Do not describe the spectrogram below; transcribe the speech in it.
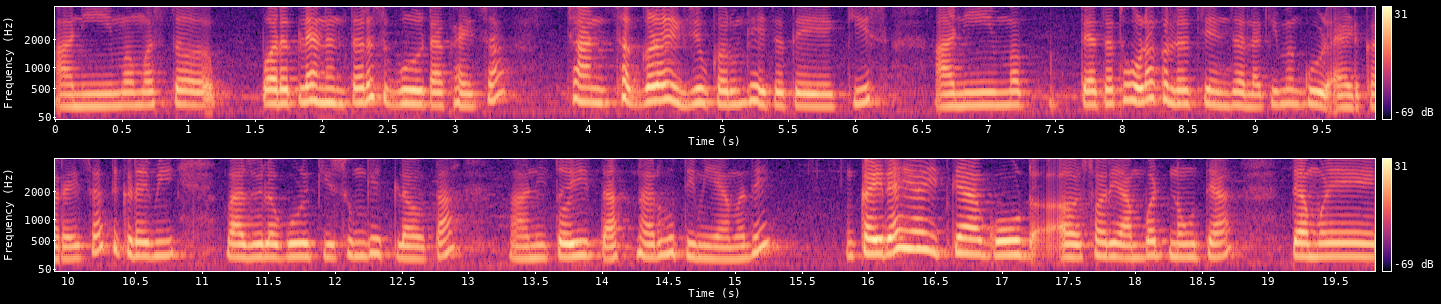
आणि मग मस्त परतल्यानंतरच गूळ टाकायचा. छान सगळं एकजीव करून घ्यायचं ते किस आणि मग त्याचा थोडा कलर चेंज झाला की मग गूळ ॲड करायचा. तिकडे मी बाजूला गूळ किसून घेतला होता आणि तोही टाकणार होती मी यामध्ये. कैऱ्या ह्या इतक्या गोड सॉरी आंबट नव्हत्या. त्यामुळे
